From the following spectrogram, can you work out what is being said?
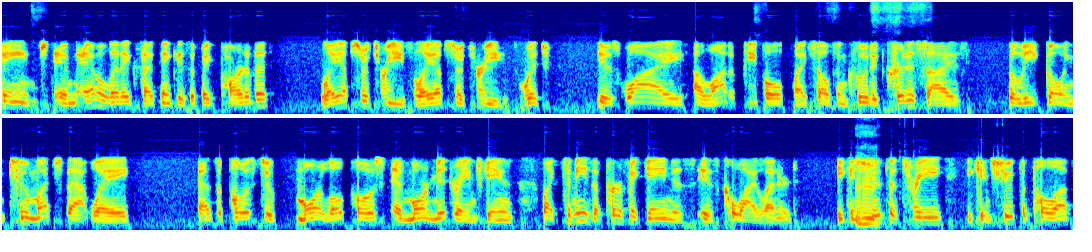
changed, and analytics, I think, is a big part of it. Layups or threes, layups or threes, which is why a lot of people, myself included, criticize the league going too much that way as opposed to more low post and more mid range games. Like to me, the perfect game is is Kawhi Leonard. He can mm-hmm. shoot the three, he can shoot the pull up,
